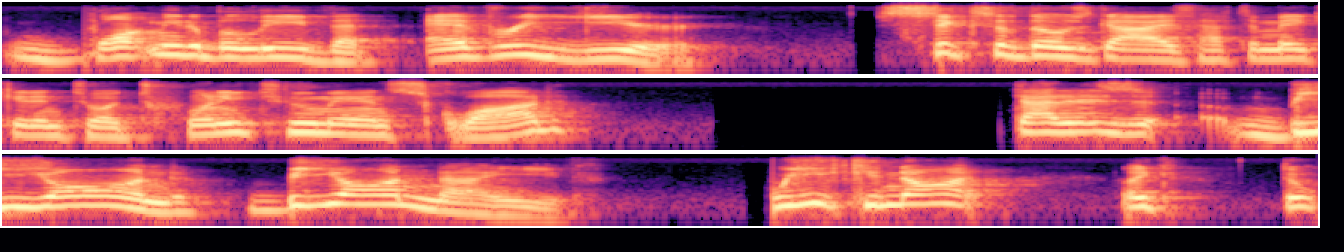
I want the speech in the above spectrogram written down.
want me to believe that every year six of those guys have to make it into a 22 man squad, that is beyond beyond naive. We cannot like the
